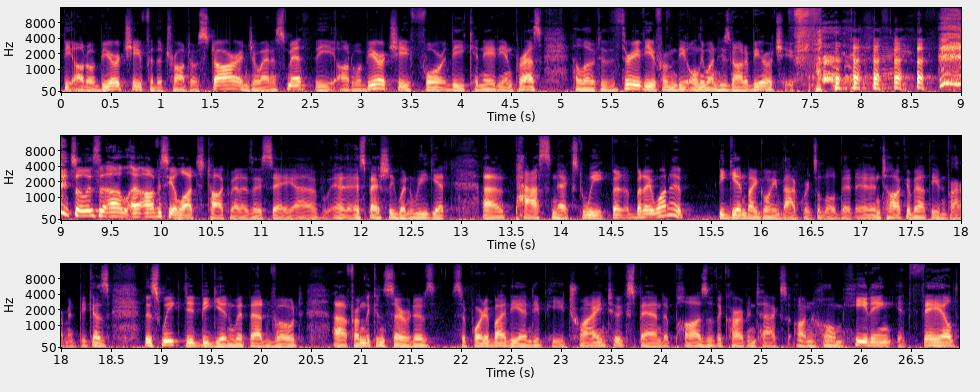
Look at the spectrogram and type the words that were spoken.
the Ottawa Bureau Chief for the Toronto Star, and Joanna Smith, the Ottawa Bureau Chief for the Canadian Press. Hello to the three of you from the only one who's not a Bureau Chief. so listen, uh, obviously a lot to talk about, as I say, uh, especially when we get uh, past next week. But, but I want to begin by going backwards a little bit and talk about the environment because this week did begin with that vote uh, from the Conservatives, supported by the NDP, trying to expand a pause of the carbon tax on home heating. It failed.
